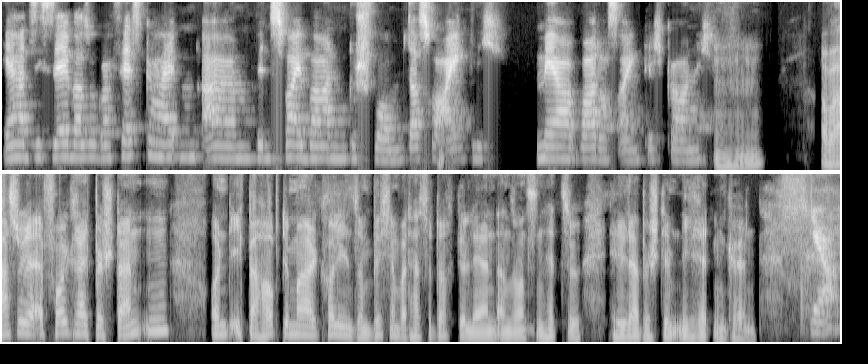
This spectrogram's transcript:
Er hat sich selber sogar festgehalten und ähm, bin zwei Bahnen geschwommen. Das war eigentlich, mehr war das eigentlich gar nicht. Mhm. Aber hast du ja erfolgreich bestanden und ich behaupte mal, Colin, so ein bisschen was hast du doch gelernt. Ansonsten hättest du Hilda bestimmt nicht retten können. Ja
